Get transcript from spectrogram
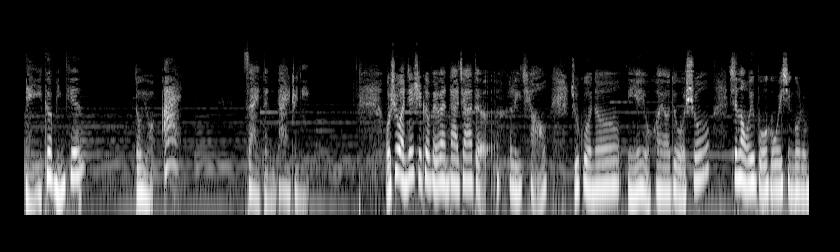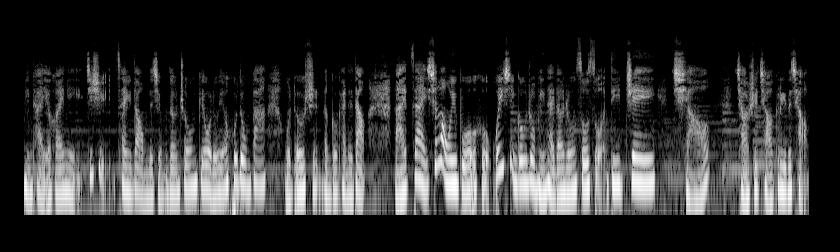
每一个明天都有爱在等待着你。我是晚间时刻陪伴大家的李乔。如果呢，你也有话要对我说，新浪微博和微信公众平台也欢迎你继续参与到我们的节目当中，给我留言互动吧，我都是能够看得到。来，在新浪微博和微信公众平台当中搜索 DJ 乔，乔是巧克力的巧。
